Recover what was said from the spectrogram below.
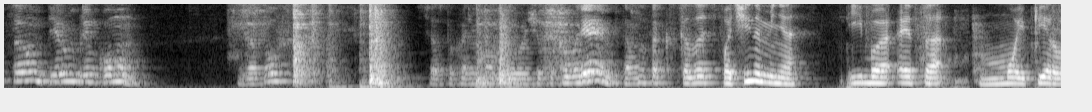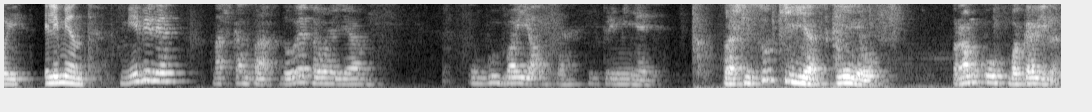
целом первый блин комом готов. Сейчас пока немного его еще поковыряем, потому что, так сказать, с почином меня, ибо это мой первый элемент мебели на шкантах. До этого я увы, боялся их применять. Прошли сутки, я склеил рамку боковинок.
